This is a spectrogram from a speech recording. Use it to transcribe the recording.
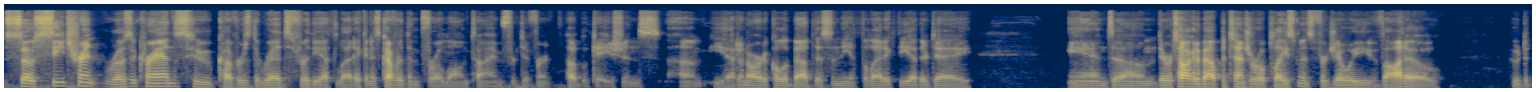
So C. Trent Rosecrans, who covers the Reds for the Athletic and has covered them for a long time for different publications, um, he had an article about this in the Athletic the other day, and um, they were talking about potential replacements for Joey Votto, who d-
